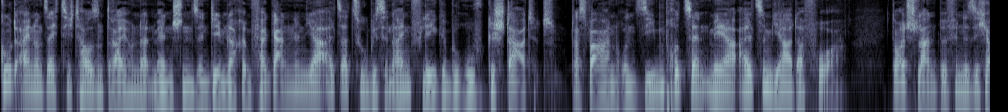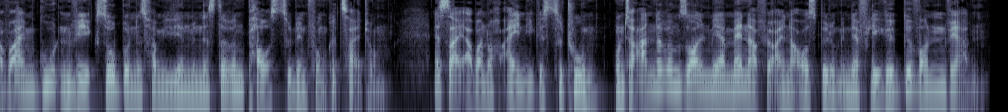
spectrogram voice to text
Gut 61.300 Menschen sind demnach im vergangenen Jahr als Azubis in einen Pflegeberuf gestartet. Das waren rund 7 Prozent mehr als im Jahr davor. Deutschland befinde sich auf einem guten Weg, so Bundesfamilienministerin Paus zu den Funke-Zeitungen. Es sei aber noch einiges zu tun. Unter anderem sollen mehr Männer für eine Ausbildung in der Pflege gewonnen werden.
